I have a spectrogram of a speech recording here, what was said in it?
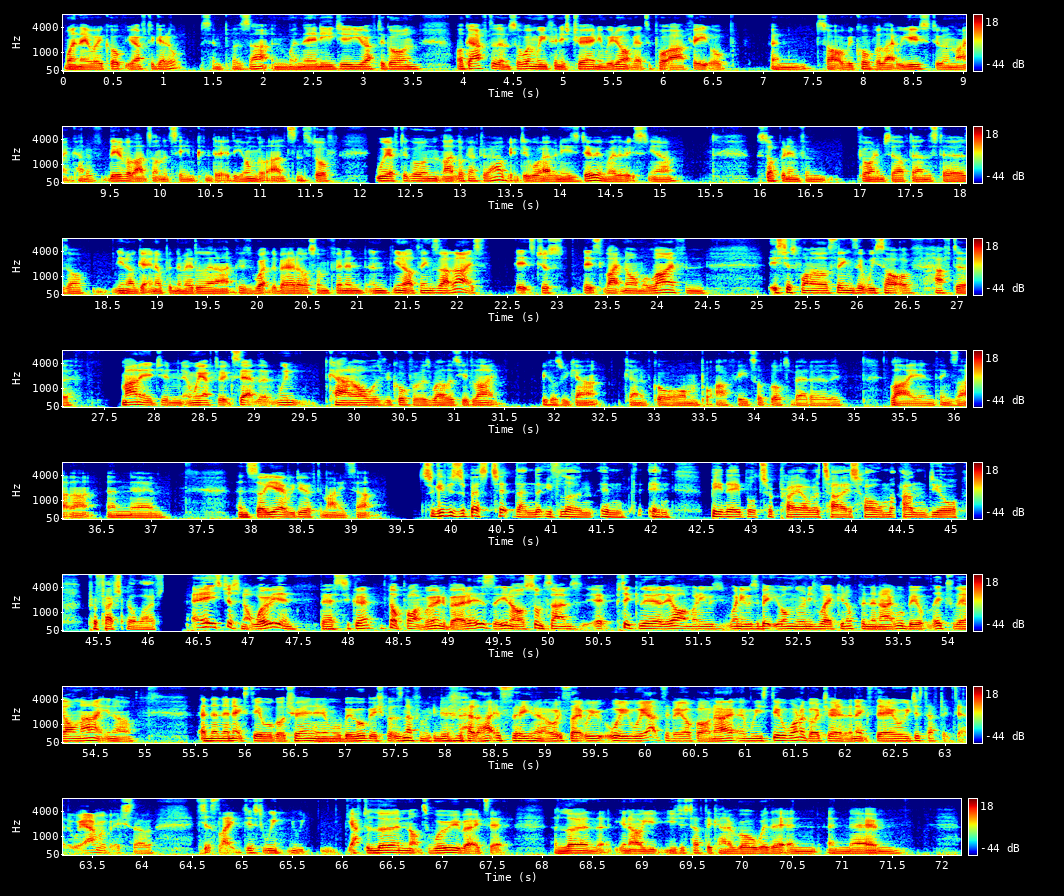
when they wake up, you have to get up. Simple as that. And when they need you, you have to go and look after them. So when we finish training, we don't get to put our feet up and sort of recover like we used to and like kind of the other lads on the team can do, the younger lads and stuff. We have to go and like look after Albion, and do whatever he's doing, whether it's, you know, stopping him from throwing himself down the stairs or, you know, getting up in the middle of the night because he's wet the bed or something and, and, you know, things like that. It's, it's just, it's like normal life and it's just one of those things that we sort of have to manage and, and we have to accept that we can't always recover as well as you'd like because we can't kind of go home and put our feet up, go to bed early, lie in, things like that. And um, and so yeah, we do have to manage that. So give us the best tip then that you've learned in in being able to prioritise home and your professional life. It's just not worrying, basically. There's no point worrying about it, is there? You know, sometimes, particularly early on when he was when he was a bit younger and he's waking up in the night, we'll be up literally all night. You know, and then the next day we'll go training and we'll be rubbish. But there's nothing we can do about that. It's you know, it's like we, we, we had to be up all night and we still want to go training the next day. And we just have to accept that we are rubbish. So it's just like just we, we you have to learn not to worry about it and learn that you know you, you just have to kind of roll with it and and um,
